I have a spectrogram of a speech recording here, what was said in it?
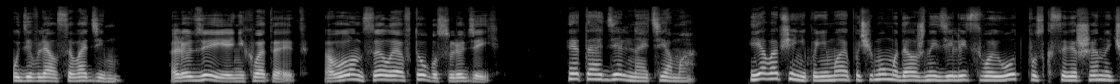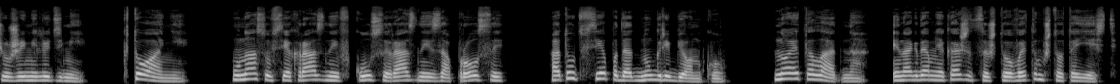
— удивлялся Вадим. Людей ей не хватает. Вон целый автобус людей. Это отдельная тема. Я вообще не понимаю, почему мы должны делить свой отпуск совершенно чужими людьми. Кто они? У нас у всех разные вкусы, разные запросы, а тут все под одну гребенку. Но это ладно. Иногда мне кажется, что в этом что-то есть.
